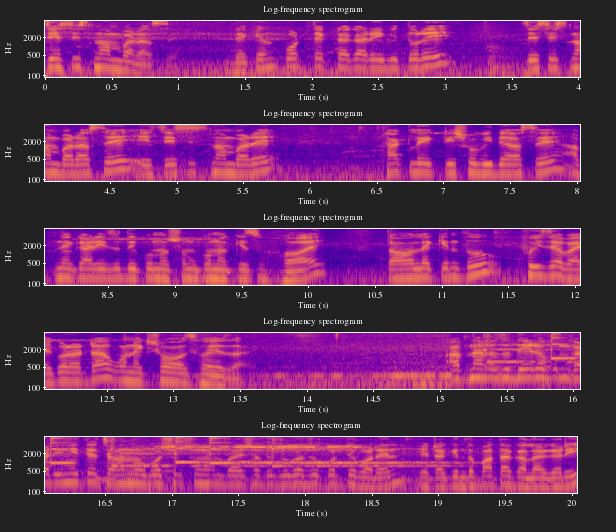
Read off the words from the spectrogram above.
চেসিস নাম্বার আছে। দেখেন, প্রত্যেকটা গাড়ির ভিতরেই চেসিস নাম্বার আছে। এই চেসিস নাম্বারে থাকলে একটি সুবিধা আছে। আপনি গাড়ি যদি কোনো সময় কোনো কিছু হয় তাহলে কিন্তু খুঁজে বাই করাটা অনেক সহজ হয়ে যায়। আপনারা যদি এরকম গাড়ি নিতে চান, অবশ্যই সুমন ভাইয়ের সাথে যোগাযোগ করতে পারেন। এটা কিন্তু পাতা কালার গাড়ি।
